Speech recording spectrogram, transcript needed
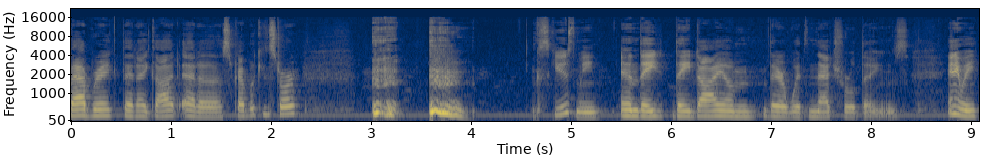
fabric that I got at a scrapbooking store. Excuse me. And they, they dye them there with natural things. Anyway,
